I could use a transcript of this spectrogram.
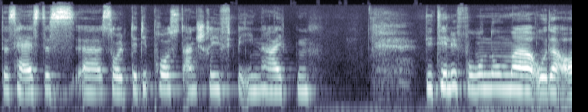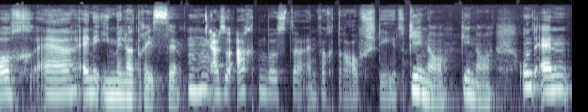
Das heißt, es äh, sollte die Postanschrift beinhalten die Telefonnummer oder auch äh, eine E-Mail-Adresse. Mhm, also achten, was da einfach draufsteht. Genau, genau. Und ein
